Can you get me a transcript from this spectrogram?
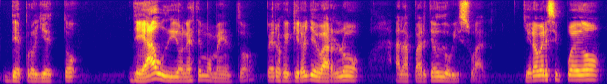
de proyecto de audio en este momento, pero que quiero llevarlo a la parte audiovisual. Quiero ver si puedo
